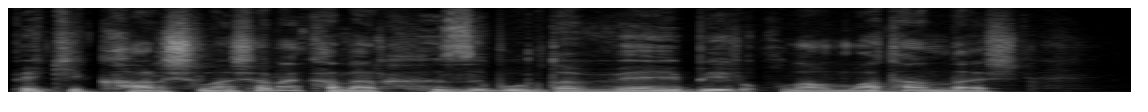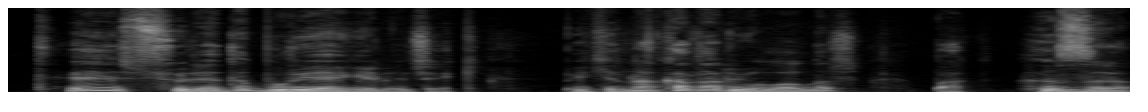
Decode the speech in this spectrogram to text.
Peki karşılaşana kadar hızı burada V1 olan vatandaş T sürede buraya gelecek. Peki ne kadar yol alır? Bak hızı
